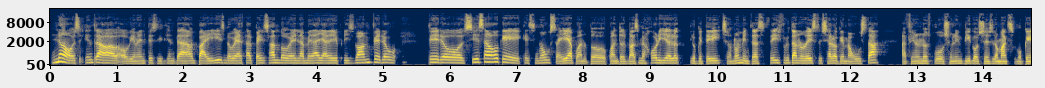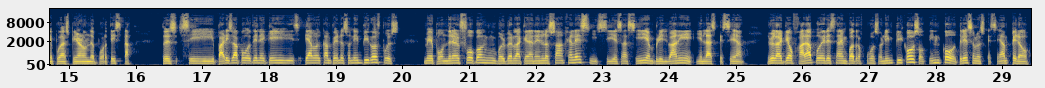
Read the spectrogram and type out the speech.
No, si entra, obviamente, si entra en París, no voy a estar pensando en la medalla de Brisbane, pero, pero sí es algo que, que sí me gustaría, cuanto, cuanto más mejor, y ya lo, que te he dicho, ¿no? Mientras esté disfrutando de esto y sea lo que me gusta, al final los Juegos Olímpicos es lo máximo que puede aspirar un deportista. Entonces, si París va como tiene que ir y si quedamos campeones olímpicos, pues me pondré el foco en volverla a quedar en Los Ángeles y si es así, en Brisbane y, y en las que sean. Es verdad que ojalá poder estar en cuatro Juegos Olímpicos o cinco o tres o los que sean, pero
